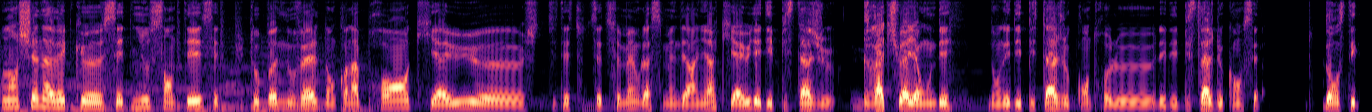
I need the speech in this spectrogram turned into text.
On enchaîne avec euh, cette news santé, cette plutôt bonne nouvelle. Donc on apprend qu'il y a eu, euh, c'était toute cette semaine ou la semaine dernière, qu'il y a eu des dépistages gratuits à Yaoundé. Donc des dépistages contre le, des dépistages de cancer. Donc c'était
